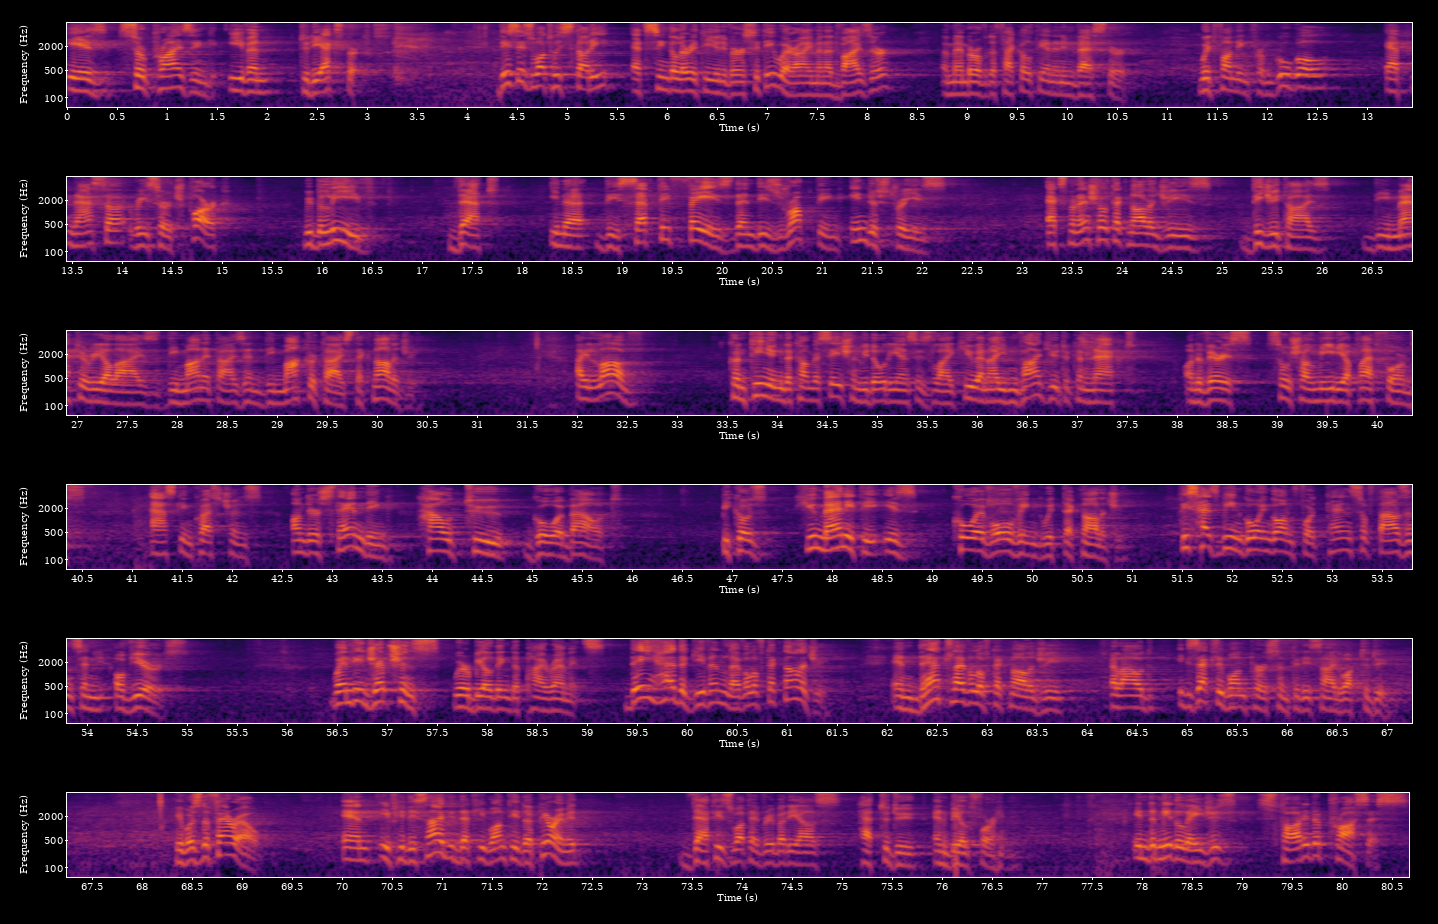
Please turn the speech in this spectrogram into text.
is surprising even to the experts. This is what we study at Singularity University, where I'm an advisor, a member of the faculty and an investor. With funding from Google, at NASA Research Park, we believe that in a deceptive phase, then disrupting industries, exponential technologies digitize, dematerialize, demonetize, and democratize technology. I love continuing the conversation with audiences like you, and I invite you to connect on the various social media platforms, asking questions, understanding how to go about, because humanity is co-evolving with technology. This has been going on for tens of thousands of years. When the Egyptians were building the pyramids, they had a given level of technology. And that level of technology allowed exactly one person to decide what to do. He was the pharaoh. And if he decided that he wanted a pyramid, that is what everybody else had to do and build for him. In the Middle Ages, started a process.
